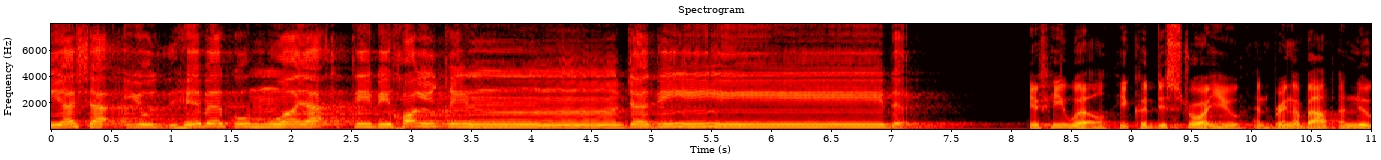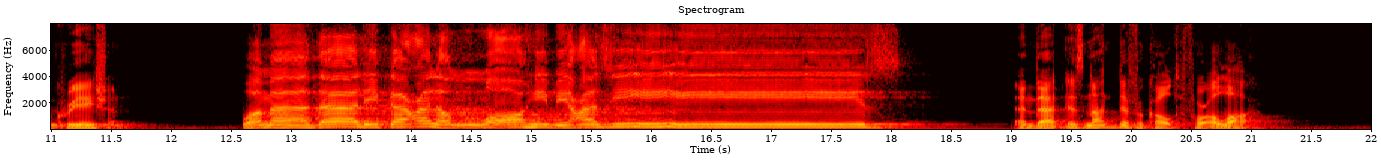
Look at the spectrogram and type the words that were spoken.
يشا يذهبكم ويات بخلق جديد If He will, He could destroy you and bring about a new creation. وما ذلك على الله بعزيز And that is not difficult for Allah.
